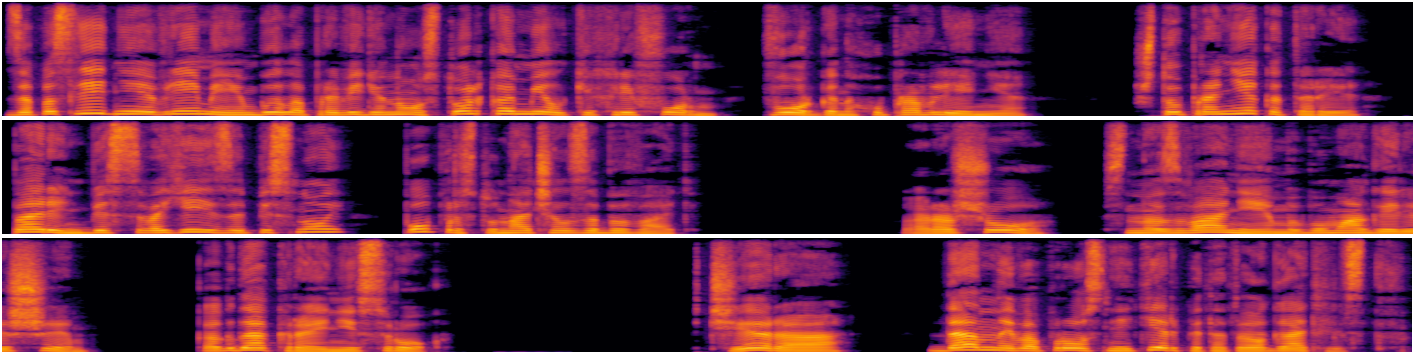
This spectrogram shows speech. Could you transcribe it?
За последнее время им было проведено столько мелких реформ в органах управления, что про некоторые парень без своей записной попросту начал забывать. Хорошо, с названием и бумагой решим. Когда крайний срок? Вчера. Данный вопрос не терпит отлагательств.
